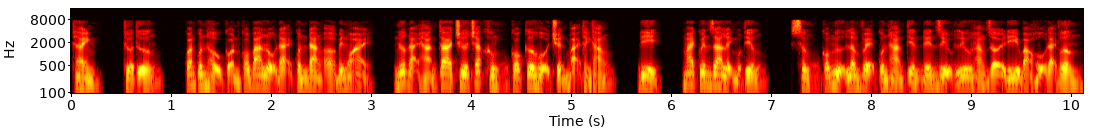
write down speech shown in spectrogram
Thành, thừa tướng, quan quân hầu còn có ba lộ đại quân đang ở bên ngoài, nước đại hán ta chưa chắc không có cơ hội chuyển bại thành thắng, đi, mai quên ra lệnh một tiếng sưng có ngự lâm vệ quân hán tiến đến dịu lưu hàng rời đi bảo hộ đại vương,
